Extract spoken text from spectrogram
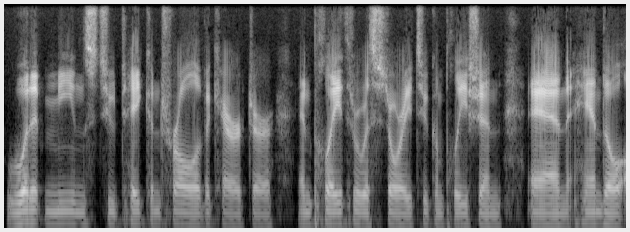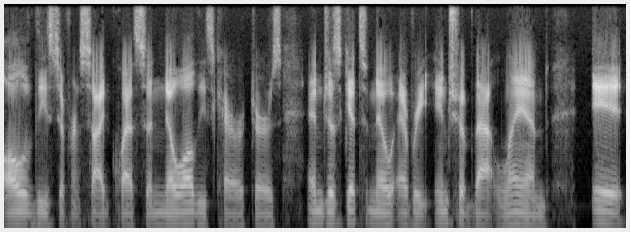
what it means to take control of a character and play through a story to completion and handle all of these different side quests and know all these characters and just get to know every inch of that land. It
